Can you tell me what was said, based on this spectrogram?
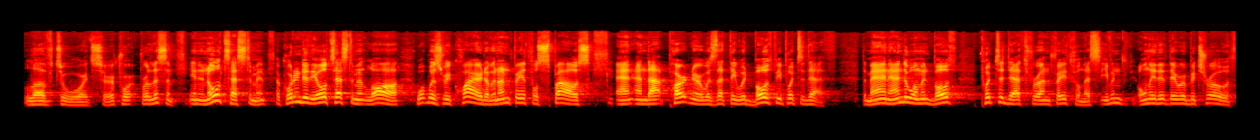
love towards her. For, for listen, in an Old Testament, according to the Old Testament law, what was required of an unfaithful spouse and, and that partner was that they would both be put to death. The man and the woman both put to death for unfaithfulness, even only that they were betrothed.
